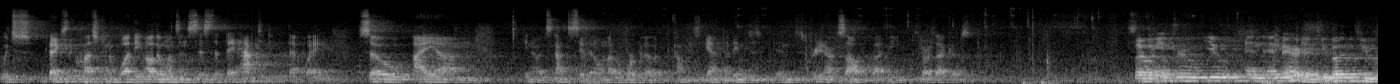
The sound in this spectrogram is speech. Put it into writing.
which begs the question of why the other ones insist that they have to do it that way. So I, um, you know, it's not to say that I'll never work with other companies again, but Image is, pretty darn solid by me as far as that goes. So Andrew, you and, and Meredith, you both do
